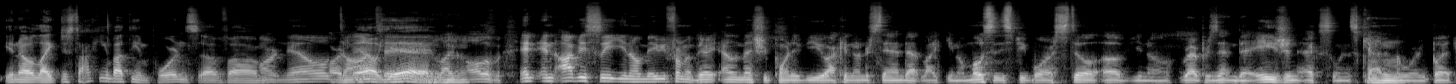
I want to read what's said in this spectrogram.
you know, like just talking about the importance of um, Arnell, Arnell, Dante, yeah. like Mhm. all of them. And and obviously, you know, maybe from a very elementary point of view, I can understand that like, you know, most of these people are still of, you know, representing the Asian excellence category. But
